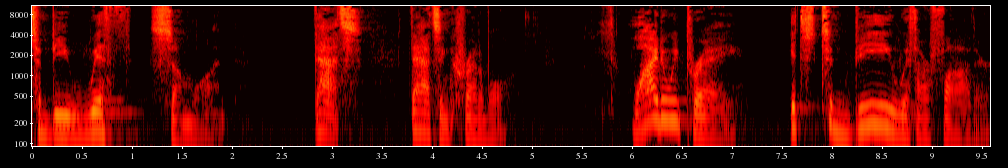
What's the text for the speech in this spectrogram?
to be with someone. That's, that's incredible. Why do we pray? It's to be with our Father,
